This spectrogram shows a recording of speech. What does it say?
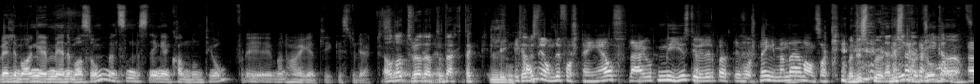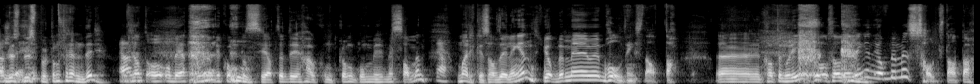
veldig mange mener masse om, men som nesten ingen kan noen ting om. fordi man har egentlig ikke studert. Ja, da tror jeg dette, det, er- det linken... Vi kan mye om det i forskning, Alf. Det er gjort mye studier på dette i forskning, men det er en annen sak. Men du spurte, Ja, kan om, du, forske. du spurte om trender. ikke sant? Og, og vet vi kommer til å si at de har kommet til å gå mye mer sammen. Ja. Markedsavdelingen jobber med holdningsdata. Eh, Kategori salgsavdelingen jobber med salgsdata.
